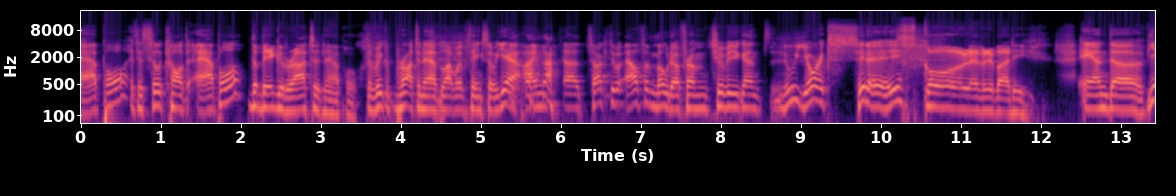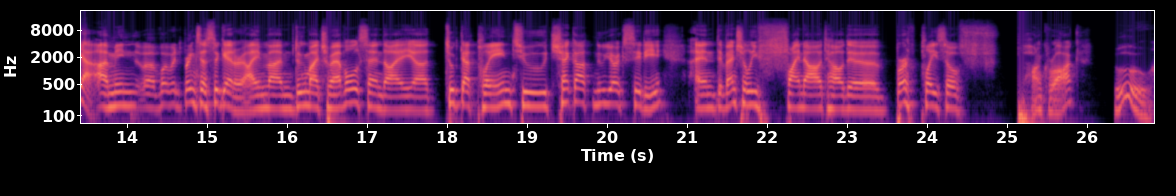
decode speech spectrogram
Apple. Is it still called Apple? The big rotten apple. The Big Rotten Apple, I would think so. Yeah, I'm uh, talking to Alpha Moda from Jugend, New York City. Skull, everybody. And uh, yeah, I mean, uh, what brings us together? I'm I'm doing my travels, and I uh, took that plane to check out New York City, and eventually find out how the birthplace of punk rock. Ooh,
